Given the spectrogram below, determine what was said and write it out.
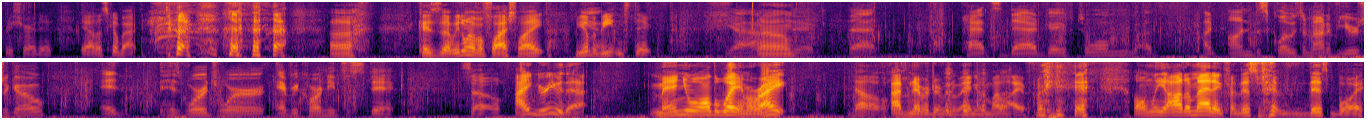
Pretty sure I did. Yeah, let's go back. uh, because uh, we don't have a flashlight. We have a Yeah. beating stick. Yeah, I have a Um, that Pat's dad gave to him an undisclosed amount of years ago, and his words were, "Every car needs a stick." So I agree with that. Manual all the way. Am I right? no. I've never driven a manual in my life. Only automatic for this this boy.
